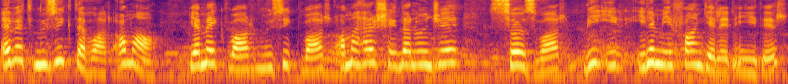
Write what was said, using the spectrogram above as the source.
Evet müzik de var ama Yemek var, müzik var ama her şeyden önce söz var. Bir il- ilim irfan geleneğidir.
